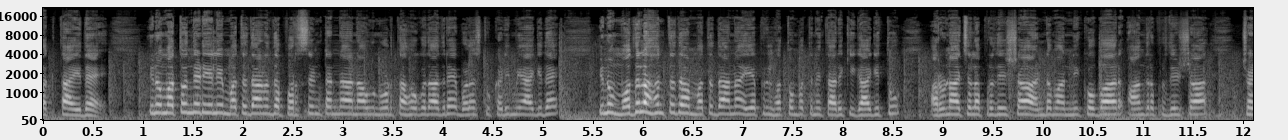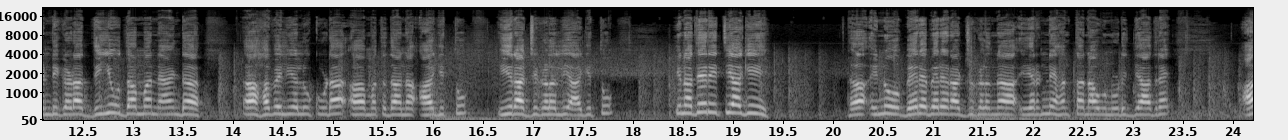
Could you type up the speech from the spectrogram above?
ಆಗ್ತಾ ಇದೆ. ಇನ್ನು ಮತ್ತೊಂದೆಡೆಯಲ್ಲಿ ಮತದಾನದ ಪರ್ಸೆಂಟನ್ನು ನಾವು ನೋಡ್ತಾ ಹೋಗೋದಾದರೆ ಬಹಳಷ್ಟು ಕಡಿಮೆ ಆಗಿದೆ. ಇನ್ನು ಮೊದಲ ಹಂತದ ಮತದಾನ ಏಪ್ರಿಲ್ ಹತ್ತೊಂಬತ್ತನೇ ತಾರೀಕಿಗಾಗಿತ್ತು. ಅರುಣಾಚಲ ಪ್ರದೇಶ, ಅಂಡಮಾನ್, ನಿಕೋಬಾರ್, ಆಂಧ್ರ ಪ್ರದೇಶ, ಚಂಡೀಗಢ, ದಿಯು, ದಮನ್ ಆ್ಯಂಡ್ ಹವೇಲಿಯಲ್ಲೂ ಕೂಡ ಮತದಾನ ಆಗಿತ್ತು. ಈ ರಾಜ್ಯಗಳಲ್ಲಿ ಆಗಿತ್ತು. ಇನ್ನು ಅದೇ ರೀತಿಯಾಗಿ ಇನ್ನು ಬೇರೆ ಬೇರೆ ರಾಜ್ಯಗಳನ್ನು ಎರಡನೇ ಹಂತ ನಾವು ನೋಡಿದ್ದೆ ಆದರೆ ಆ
